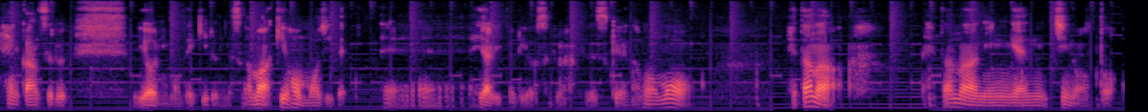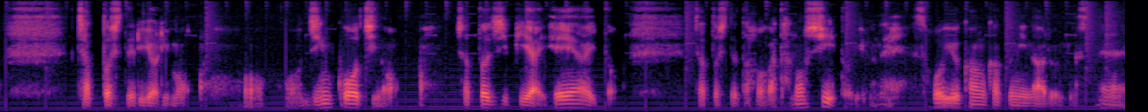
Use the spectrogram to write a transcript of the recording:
変換するようにもできるんですが、まあ基本文字で、えー、やり取りをするわけですけれども、もう、下手な、下手な人間知能とチャットしてるよりも、人工知能、チャット GPI、AI とチャットしてた方が楽しいというね、そういう感覚になるんですね。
